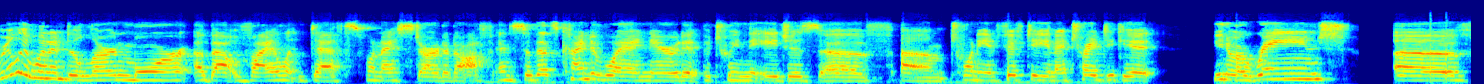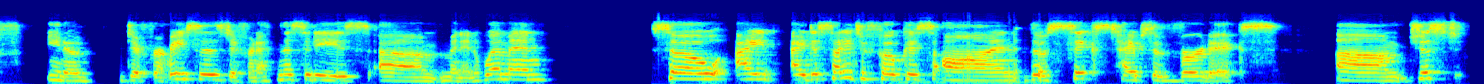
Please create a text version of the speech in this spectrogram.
Really wanted to learn more about violent deaths when I started off. And so that's kind of why I narrowed it between the ages of um, 20 and 50. And I tried to get, you know, a range of, you know, different races, different ethnicities, um, men and women. So I, I decided to focus on those six types of verdicts. Um, just,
